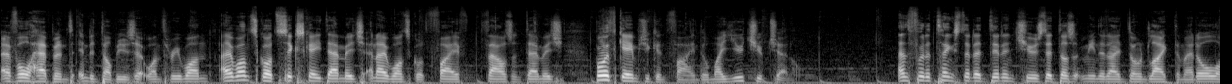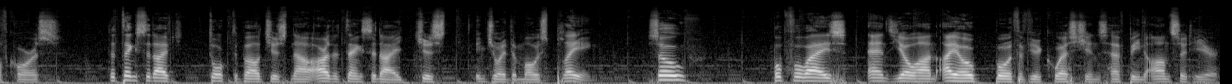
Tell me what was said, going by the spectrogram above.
have all happened in the WZ-131. I once got 6k damage and I once got 5000 damage, both games you can find on my YouTube channel. And for the tanks that I didn't choose, that doesn't mean that I don't like them at all, of course. The tanks that I've talked about just now are the tanks that I just enjoy the most playing. So, Bob Verwijs and Johan, I hope both of your questions have been answered here.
